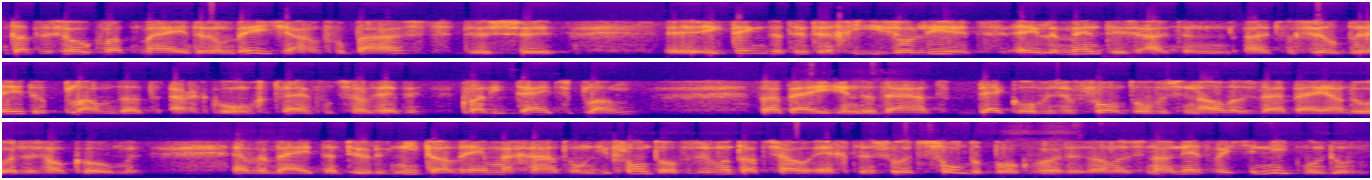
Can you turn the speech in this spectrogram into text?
dat is ook wat mij er een beetje aan verbaast. Dus ik denk dat dit een geïsoleerd element is uit een, uit veel breder plan dat Arco ongetwijfeld zal hebben. Kwaliteitsplan. Waarbij inderdaad back-office en front-office en alles daarbij aan de orde zal komen. En waarbij het natuurlijk niet alleen maar gaat om die front-office, want dat zou echt een soort zondebok worden. Dan is nou net wat je niet moet doen.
